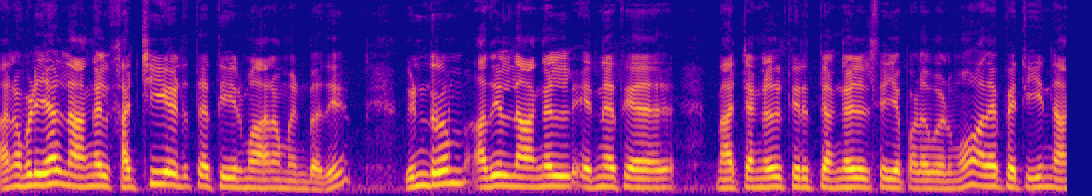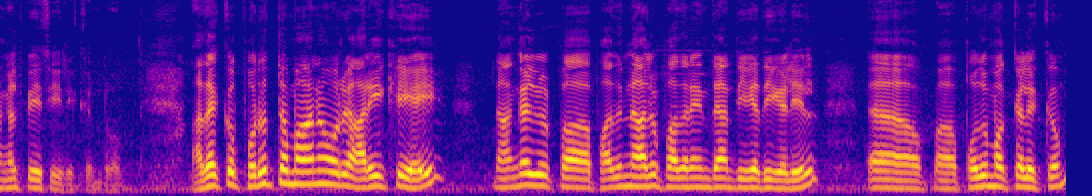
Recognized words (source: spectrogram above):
அதனுடையால் நாங்கள் கட்சி எடுத்த தீர்மானம் என்பது இன்றும் அதில் நாங்கள் என்ன மாற்றங்கள் திருத்தங்கள் செய்யப்பட வேண்டுமோ அதை பற்றியும் நாங்கள் பேசியிருக்கின்றோம். அதற்கு பொருத்தமான ஒரு அறிக்கையை நாங்கள் ப பதினாலு பதினைந்தாம் தேதிகளில் பொதுமக்களுக்கும்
